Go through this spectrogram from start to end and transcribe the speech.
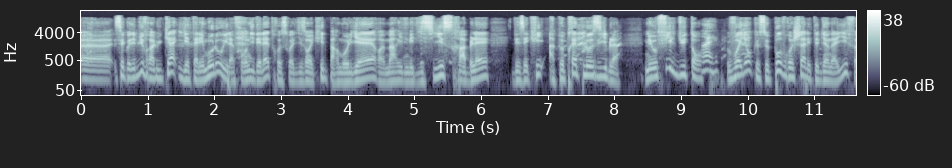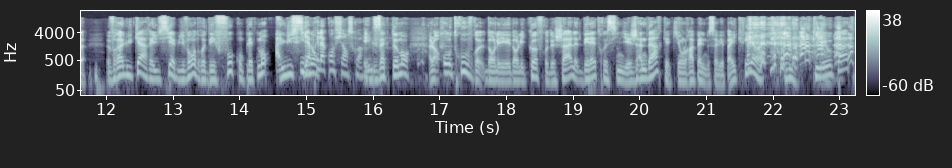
euh, c'est qu'au début, Vrin-Lucas y est allé mollo. Il a fourni des lettres soi-disant écrites par Molière, Marie de Médicis, Rabelais, des écrits à peu près plausibles. Mais au fil du temps, Ouais. voyant que ce pauvre Chal était bien naïf, Vrin-Lucas a réussi à lui vendre des faux complètement hallucinants. Il a pris la confiance, quoi. Exactement. Alors, on trouve dans les, dans les coffres de Chal des lettres signées Jeanne d'Arc, qui, on le rappelle, ne savait pas écrire, Cléopâtre,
